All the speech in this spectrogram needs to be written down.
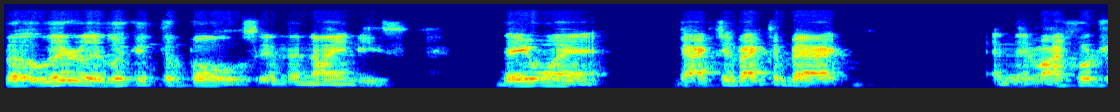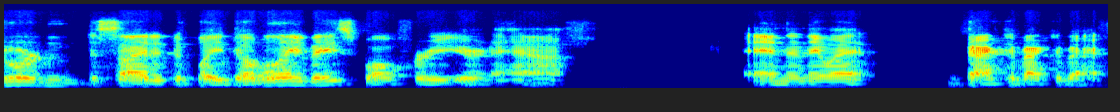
but literally, look at the Bulls in the '90s. They went back to back to back, and then Michael Jordan decided to play Double A baseball for a year and a half, and then they went back to back to back.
